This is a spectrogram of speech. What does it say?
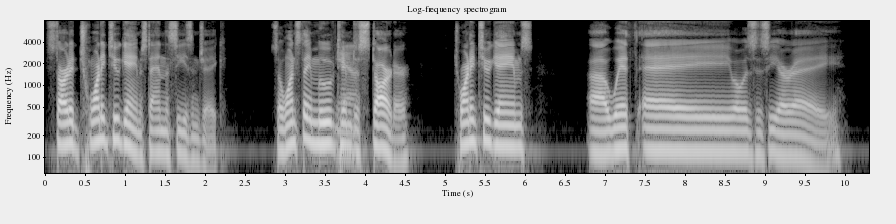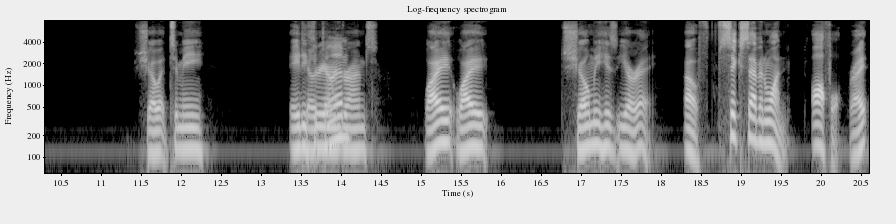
Started 22 games to end the season, Jake. So once they moved yeah. him to starter, 22 games uh, with a what was his ERA? Show it to me. 83 earned runs. Why why show me his ERA? Oh, 671. Awful, right?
